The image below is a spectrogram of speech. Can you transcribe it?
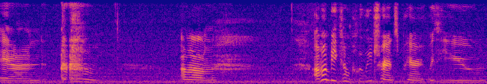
and um, I'm gonna be completely transparent with you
